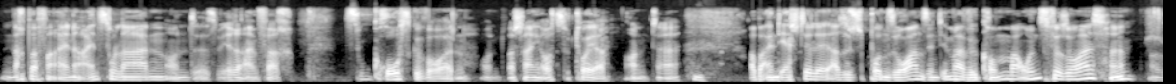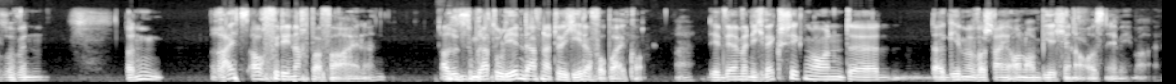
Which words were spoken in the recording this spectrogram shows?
Nachbarvereine einzuladen und es wäre einfach zu groß geworden und wahrscheinlich auch zu teuer. Und äh, hm. aber an der Stelle, also Sponsoren sind immer willkommen bei uns für sowas. Ja? Also wenn dann reicht's auch für die Nachbarvereine. Also zum Gratulieren darf natürlich jeder vorbeikommen. Ja? Den werden wir nicht wegschicken und äh, da geben wir wahrscheinlich auch noch ein Bierchen aus, nehme ich mal an.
